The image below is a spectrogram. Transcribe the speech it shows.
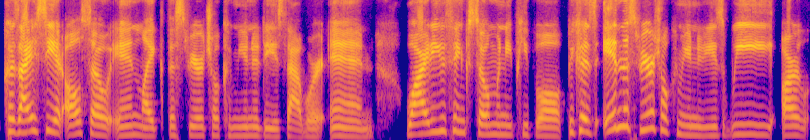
Because I see it also in like the spiritual communities that we're in. Why do you think so many people? Because in the spiritual communities, we are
